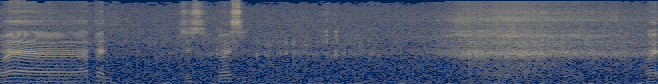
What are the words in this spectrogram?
Ouais, euh, à peine. Si, si, ouais, si. Ouais, ouais.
